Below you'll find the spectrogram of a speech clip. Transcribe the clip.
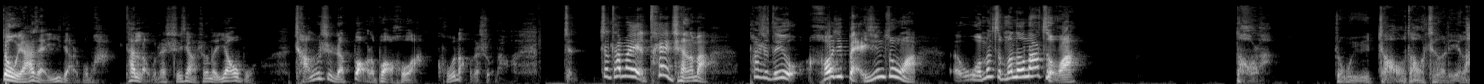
豆芽仔一点不怕，他搂着石像生的腰部。尝试着抱了抱后啊，苦恼的说道：“这这他妈也太沉了吧，怕是得有好几百斤重啊！呃，我们怎么能拿走啊？”到了，终于找到这里了。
